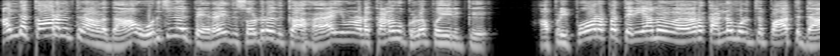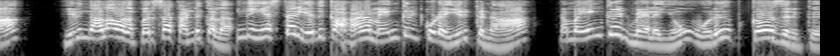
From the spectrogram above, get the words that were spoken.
அந்த காரணத்தினாலதான் ஒரிஜினல் பேரை இது சொல்றதுக்காக இவனோட கனவுக்குள்ள போயிருக்கு. அப்படி போறப்ப தெரியாம இவன் வேற கண்ணை முழுத்து பார்த்துட்டான். இருந்தாலும் அதை பெருசா கண்டுக்கல. இந்த எஸ்தர் எதுக்காக நம்ம என்கிரிட் கூட இருக்குன்னா நம்ம என்கிரிட் மேலையும் ஒரு கேர்ஸ் இருக்கு.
